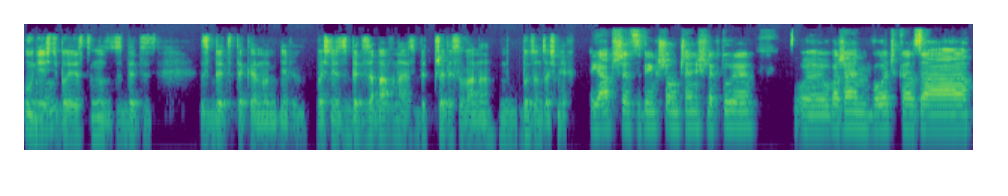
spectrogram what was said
unieść, mhm. bo jest no, zbyt zbyt taka, no nie wiem, właśnie zbyt zabawna, zbyt przerysowana, budząca śmiech. Ja przez większą część lektury e, uważałem Wołeczka za,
